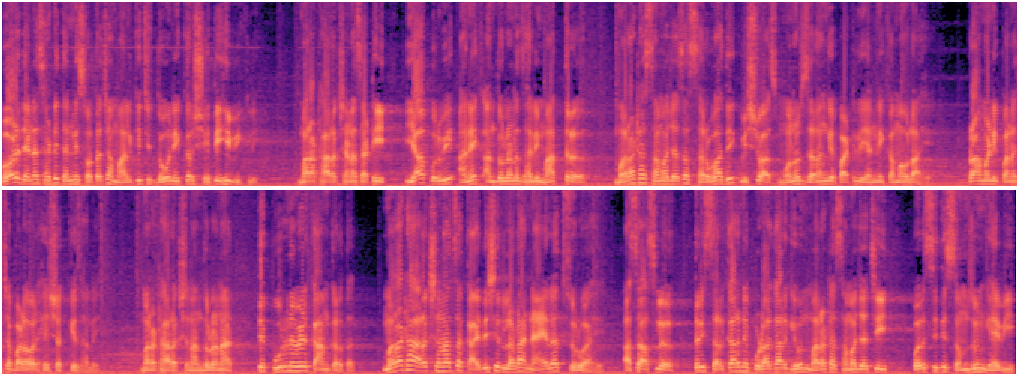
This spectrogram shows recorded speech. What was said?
बळ देण्यासाठी त्यांनी स्वतःच्या मालकीची दोन एकर शेतीही विकली. मराठा आरक्षणासाठी यापूर्वी अनेक आंदोलनं झाली मात्र मराठा समाजाचा सर्वाधिक विश्वास मनोज जरांगे पाटील यांनी कमावला आहे. प्रामाणिकपणाच्या बळावर हे शक्य झाले. मराठा आरक्षण आंदोलनात ते पूर्ण वेळ काम करतात. मराठा आरक्षणाचा कायदेशीर लढा न्यायालयात सुरू आहे. असं असलं तरी सरकारने पुढाकार घेऊन मराठा समाजाची परिस्थिती समजून घ्यावी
